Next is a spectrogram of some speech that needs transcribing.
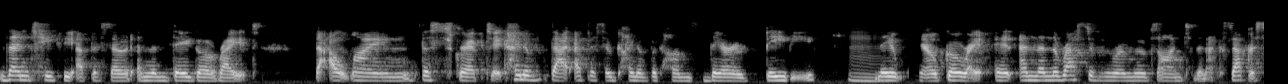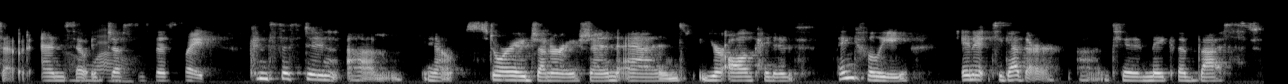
then take the episode and then they go write the outline, the script. It kind of that episode kind of becomes their baby. Mm. They you know go write it, and then the rest of the room moves on to the next episode. And so oh, wow. it just is this like consistent, um, you know, story generation, and you're all kind of thankfully in it together um, to make the best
